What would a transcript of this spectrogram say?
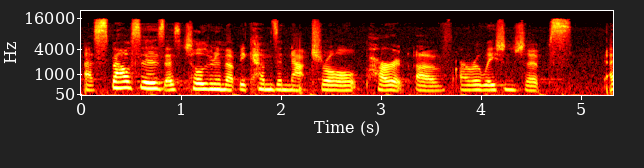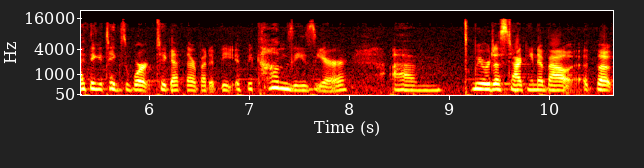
as spouses, as children, that becomes a natural part of our relationships. I think it takes work to get there, but it, be, it becomes easier. Um, we were just talking about a book,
